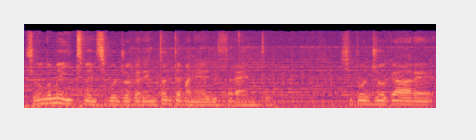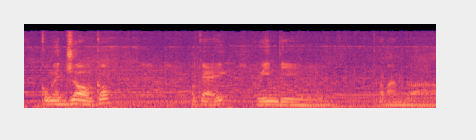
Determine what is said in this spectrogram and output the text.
secondo me Hitman si può giocare in tante maniere differenti. Si può giocare come gioco, ok? Quindi provando a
